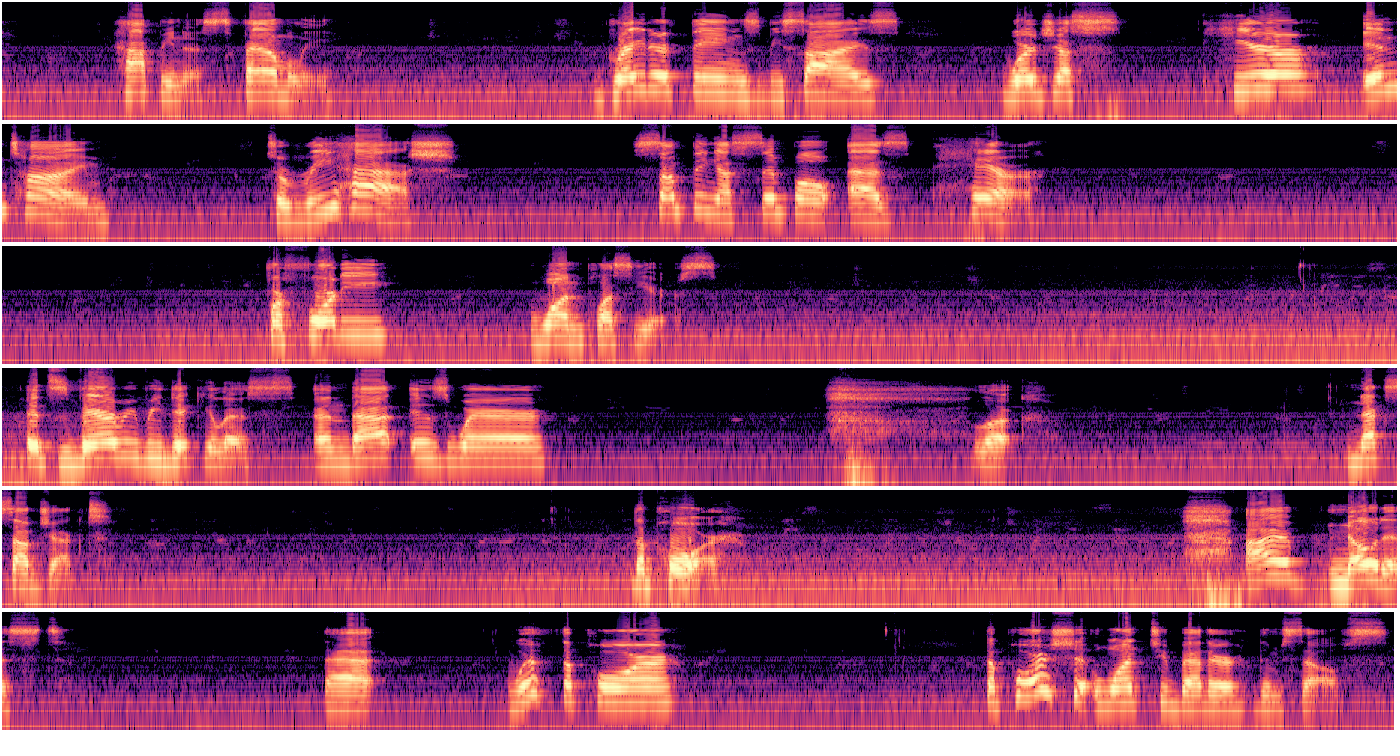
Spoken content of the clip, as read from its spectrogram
happiness, family, greater things besides we're just here in time to rehash something as simple as hair for 41 plus years. It's very ridiculous. And that is where, look, next subject the poor. I've noticed that with the poor, the poor should want to better themselves.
